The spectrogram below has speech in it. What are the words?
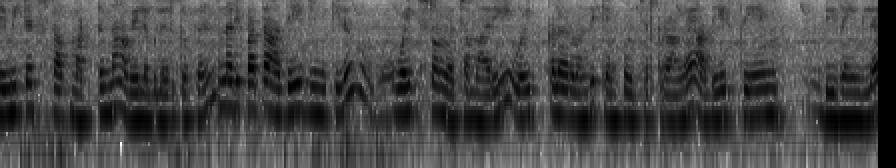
லிமிட்டட் ஸ்டாக் மட்டும்தான் அவைலபிள் இருக்குது ஃப்ரெண்ட்ஸ் முன்னாடி பார்த்தா அதே ஜிமிக்கியில் ஒயிட் ஸ்டோன் வச்ச மாதிரி ஒயிட் கலர் வந்து கெம்பு வச்சுருக்குறாங்க. அதே சேம் டிசைனில்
